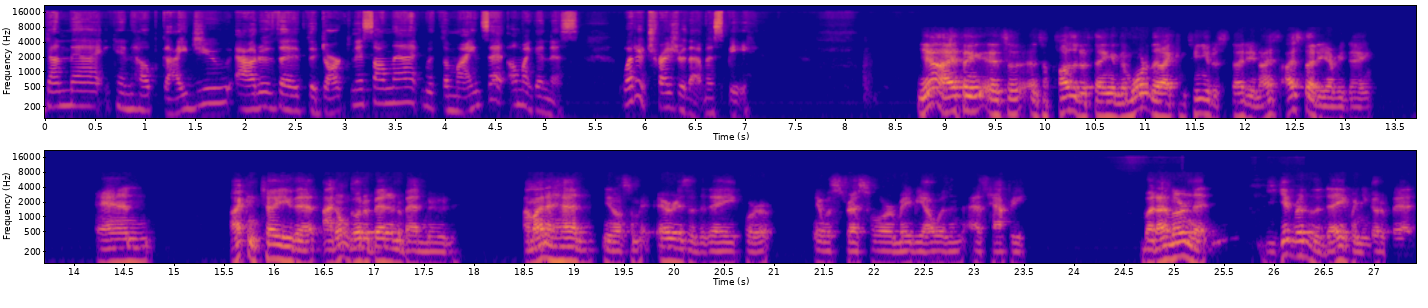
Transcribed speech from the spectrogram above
done that can help guide you out of the the darkness on that with the mindset oh my goodness what a treasure that must be. Yeah i think it's a it's a positive thing. And the more that i continue to study and i, I study every day and i can tell you that i don't go to bed in a bad mood. I might have had you know some areas of the day where it was stressful or maybe i wasn't as happy. But i learned that you get rid of the day when you go to bed.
